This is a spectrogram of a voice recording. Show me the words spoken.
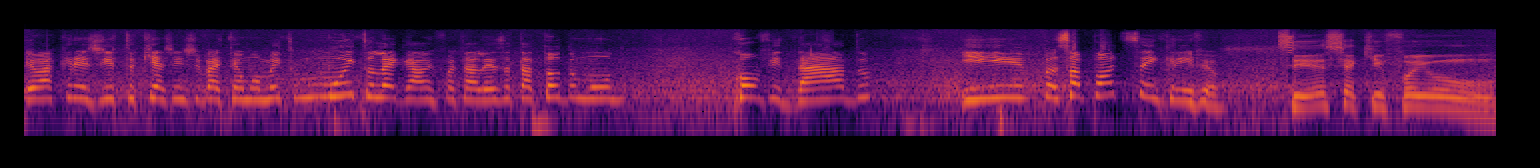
eu acredito que a gente vai ter um momento muito legal em Fortaleza, está todo mundo convidado e só pode ser incrível. Se esse aqui foi um,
